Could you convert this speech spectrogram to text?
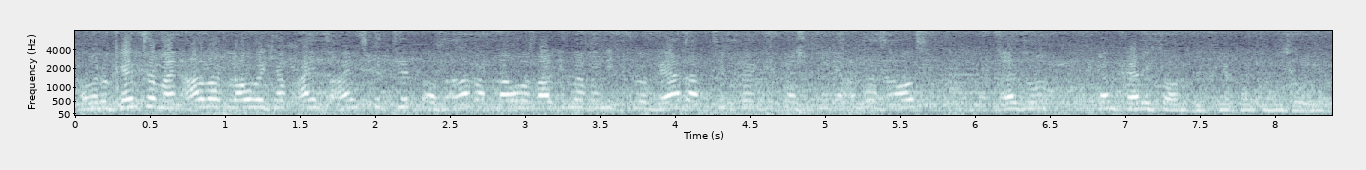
Aber du kennst ja mein Aberglaube, ich habe 1-1 getippt aus Aberglaube, weil immer wenn ich für Werder tippe, geht das Spiel ja anders aus. Also ganz ehrlich, Tom, die vier Punkte nicht so hoch.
